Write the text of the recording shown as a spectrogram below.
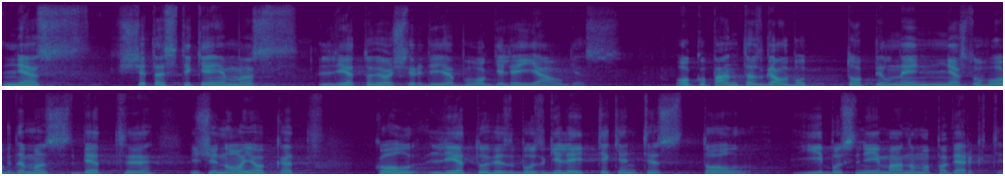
nes šitas tikėjimas lietuvio širdyje buvo giliai jaugęs. Okupantas galbūt to pilnai nesuvokdamas, bet žinojo, kad kol lietuvis bus giliai tikintis, tol jį bus neįmanoma pavergti.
